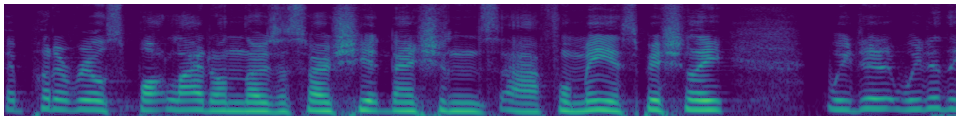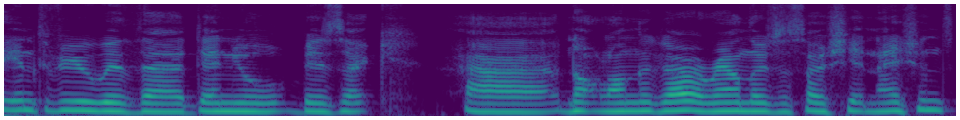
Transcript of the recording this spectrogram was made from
It put a real spotlight on those associate nations uh, for me, especially. We did we did the interview with uh, Daniel Bezic uh, not long ago around those associate nations,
